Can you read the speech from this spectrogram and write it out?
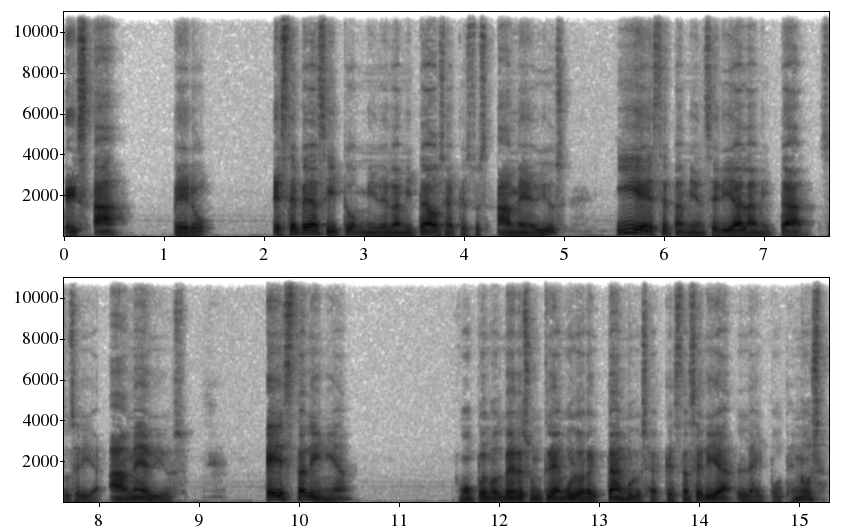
es A, pero este pedacito mide la mitad, o sea que esto es A medios. Y este también sería la mitad, esto sería A medios. Esta línea, como podemos ver, es un triángulo rectángulo, o sea que esta sería la hipotenusa.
